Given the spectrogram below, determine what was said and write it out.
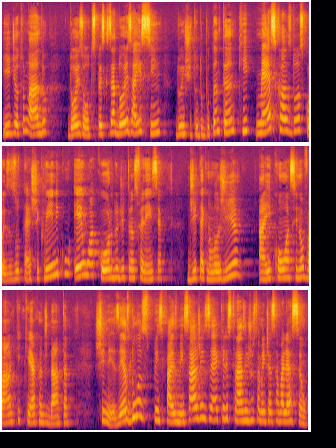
E de outro lado, dois outros pesquisadores, aí sim, do Instituto Butantan, que mescla as duas coisas, o teste clínico e o acordo de transferência de tecnologia aí com a Sinovac, que é a candidata chinesa. E as duas principais mensagens é que eles trazem justamente essa avaliação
